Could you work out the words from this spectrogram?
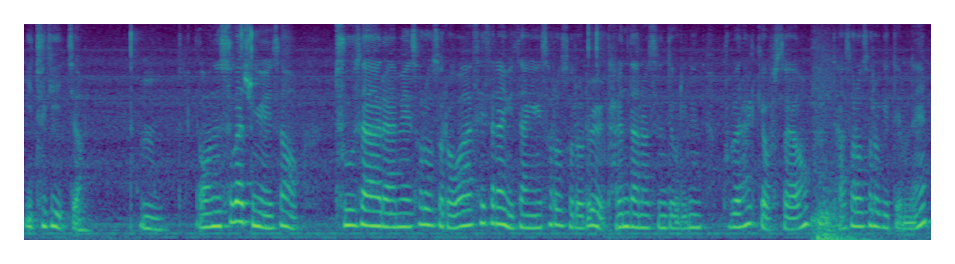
이 두 개 있죠. 음, 어느 수가 중요해서 두 사람의 서로 서로와 세 사람 이상의 서로 서로를 다른 단어를 쓰는데 우리는 구별할 게 없어요. 다 서로 서로기 때문에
